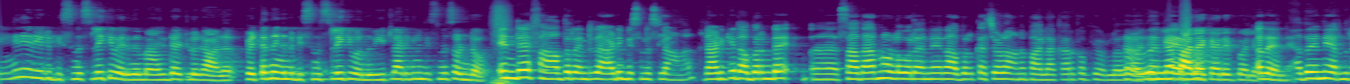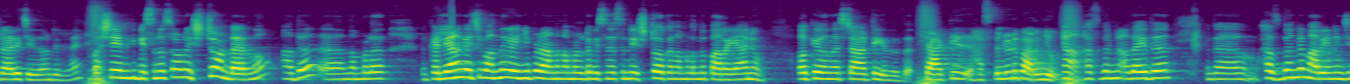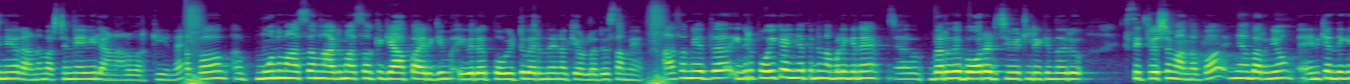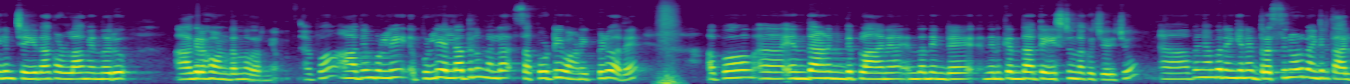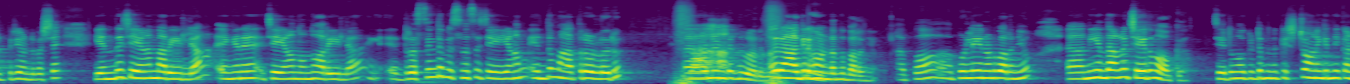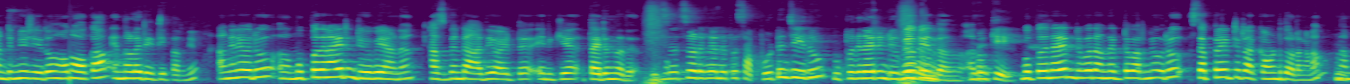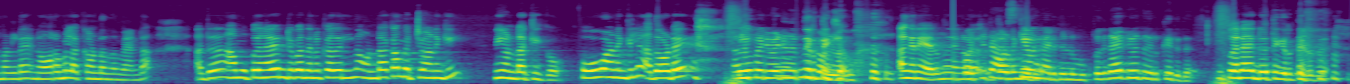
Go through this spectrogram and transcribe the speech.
എങ്ങനെയാണ് ഈ ഒരു ബിസിനസ്സിലേക്ക് വരുന്നത്? മാരീഡ് ആയിട്ടുള്ള ഒരാൾ പെട്ടെന്ന് എങ്ങനെ ബിസിനസ്സിലേക്ക് വന്നു? വീട്ടിലാരെങ്കിലും ബിസിനസ് ഉണ്ടോ? എന്റെ ഫാദർ എന്റെ ഡാഡി ബിസിനസ്സിലാണ്. ഡാഡിക്ക് റബ്ബറിന്റെ സാധാരണ ഉള്ള പോലെ തന്നെ റബ്ബർ കച്ചവടമാണ് പാലക്കാർക്കൊക്കെ ഉള്ളത്. അത് പാലക്കാരെ പോലെ. അത് തന്നെ അത് തന്നെയായിരുന്നു ഡാഡി ചെയ്തുകൊണ്ടിരുന്നത് പക്ഷേ എനിക്ക് ബിസിനസ്സിനോട് ഇഷ്ടം ഉണ്ടായിരുന്നു അത് നമ്മൾ കല്യാണം കഴിച്ച് വന്നു കഴിഞ്ഞപ്പോഴാണ് നമ്മളുടെ ബിസിനസ്സിന്റെ ഇഷ്ടമൊക്കെ നമ്മളൊന്ന് പറയാനും ഒക്കെ ഒന്ന് സ്റ്റാർട്ട് ചെയ്തത്. സ്റ്റാർട്ട് ചെയ്ത് ഹസ്ബൻഡോട് പറഞ്ഞു. ആ ഹസ്ബൻഡ് അതായത് ഹസ്ബൻഡ് മറൈൻ എഞ്ചിനീയർ ആണ് മർച്ചന്റ് നേവിയിലാണ് ആൾ വർക്ക് ചെയ്യുന്നത്. അപ്പോൾ മൂന്ന് മാസം നാല് മാസം ഒക്കെ ഗ്യാപ്പ് ആയിരിക്കും ഇവർ പോയിട്ട് വരുന്നതിനൊക്കെ ഉള്ളൊരു സമയം. ആ സമയത്ത് ഇവർ പോയി കഴിഞ്ഞാൽ പിന്നെ നമ്മളിങ്ങനെ വെറുതെ ബോറടിച്ച് വീട്ടിലിരിക്കുന്ന ഒരു സിറ്റുവേഷൻ വന്നപ്പോൾ ഞാൻ പറഞ്ഞു എനിക്ക് എന്തെങ്കിലും ചെയ്താൽ കൊള്ളാം എന്നൊരു ആഗ്രഹം ഉണ്ടെന്ന് പറഞ്ഞു. അപ്പോൾ ആദ്യം പുള്ളി പുള്ളി എല്ലാത്തിലും നല്ല സപ്പോർട്ടീവാണ് ഇപ്പോഴും അതെ. അപ്പോൾ എന്താണ് നിന്റെ പ്ലാന് എന്താ നിന്റെ നിനക്ക് എന്താ ടേസ്റ്റ് എന്നൊക്കെ ചോദിച്ചു. അപ്പോൾ ഞാൻ പറഞ്ഞു ഇങ്ങനെ ഡ്രസ്സിനോട് ഭയങ്കര താല്പര്യമുണ്ട്. പക്ഷേ എന്ത് ചെയ്യണം എന്നറിയില്ല എങ്ങനെ ചെയ്യണം എന്നൊന്നും അറിയില്ല. ഡ്രസ്സിന്റെ ബിസിനസ് ചെയ്യണം എന്ന് മാത്രമുള്ളൊരു ഒരാഗ്രഹം ഉണ്ടെന്ന് പറഞ്ഞു. അപ്പോൾ പുള്ളി എന്നോട് പറഞ്ഞു നീ എന്താണോ ചെയ്ത് നോക്ക്. ചെയ്ത് നോക്കിയിട്ട് നിനക്ക് ഇഷ്ടമാണെങ്കിൽ നീ കണ്ടിന്യൂ ചെയ്തോ നോക്കാം എന്നുള്ള രീതിയിൽ പറഞ്ഞു. അങ്ങനെ ഒരു മുപ്പതിനായിരം രൂപയാണ് ഹസ്ബൻഡ് ആദ്യമായിട്ട് എനിക്ക് തരുന്നത്. ബിസിനസ് തുടങ്ങാൻ ഇപ്പൊ സപ്പോർട്ടും ചെയ്തു. മുപ്പതിനായിരം രൂപ രൂപയും തന്നു. മുപ്പതിനായിരം രൂപ തന്നിട്ട് പറഞ്ഞു ഒരു സെപ്പറേറ്റ് ഒരു അക്കൗണ്ട് തുടങ്ങണം. നമ്മളുടെ നോർമൽ അക്കൗണ്ട് ഒന്നും വേണ്ട. അത് ആ മുപ്പതിനായിരം രൂപ നിനക്ക് അതിൽ നിന്ന് ഉണ്ടാക്കാൻ പറ്റുവാണെങ്കിൽ നീ ഉണ്ടാക്കിക്കോ. പോവാണെങ്കിൽ അതോടെ ഈ പരിപാടി. നിർത്തിക്കും. അങ്ങനെയായിരുന്നു ഞങ്ങൾ മുപ്പതിനായിരം രൂപ തീർക്കരുത്. മുപ്പതിനായിരം രൂപ തീർക്കരുത്.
